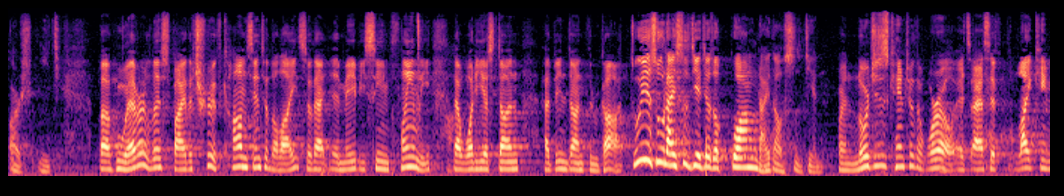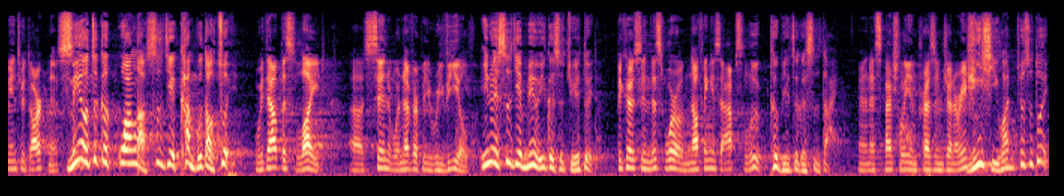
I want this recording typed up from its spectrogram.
二十一节， But whoever lives by the truth comes into the light so that it may be seen plainly that what he has done has been done through God. 主耶稣来世界叫做光来到世间， When Lord Jesus came to the world, it's as if light came into darkness. 没有这个光啊，世界看不到罪， Without this light, uh, sin will never be revealed. 因为世界没有一个是绝对的， Because in this world, nothing is absolute, 特别这个时代， and especially in present generation. 你喜欢就是对，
